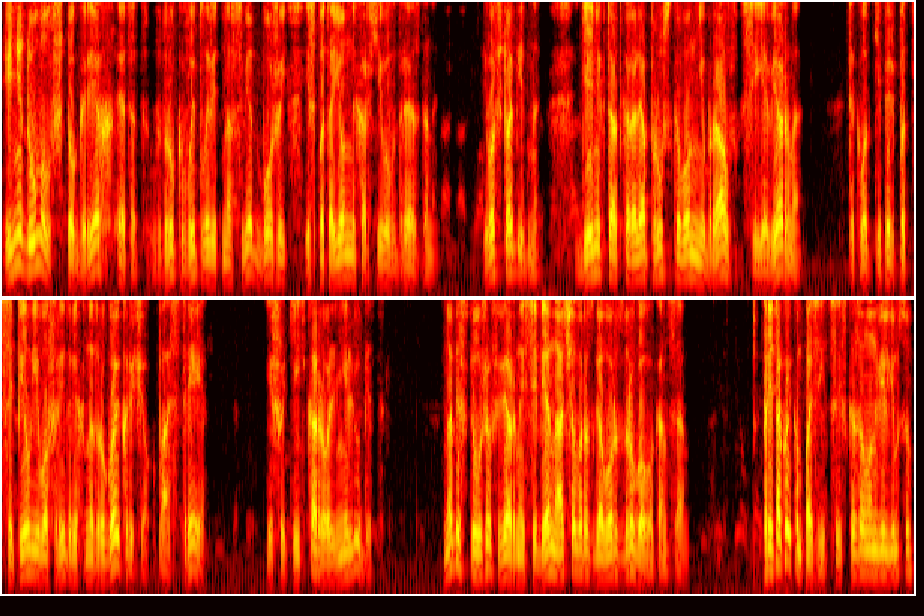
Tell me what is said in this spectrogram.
и не думал, что грех этот вдруг выплывет на свет Божий из потаенных архивов Дрездена. И вот что обидно, денег-то от короля прусского он не брал, сие верно, так вот теперь подцепил его Фридрих на другой крючок, поострее. И шутить король не любит. Но Бестужев, верный себе, начал разговор с другого конца. «При такой композиции, — сказал он Вильямсу,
